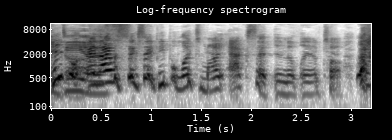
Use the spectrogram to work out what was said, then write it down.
people- idea. and I was excited. People liked my accent in Atlanta. Hey!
